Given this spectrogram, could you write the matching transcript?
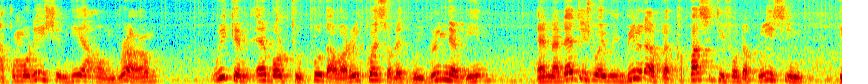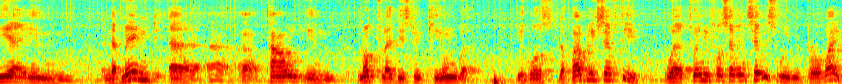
Accommodation here on ground, we can able to put our requests so that we bring them in and uh, that is why we build up the capacity for the police in, here in, in the main uh, uh, uh town in North Fly District, Kiunga, because the public safety, where 24-7 service we will provide.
